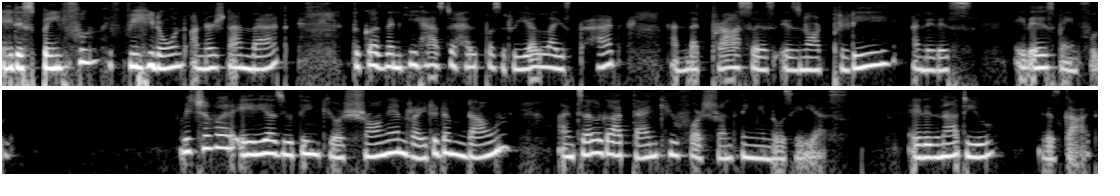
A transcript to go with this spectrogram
it is painful if we don't understand that because then He has to help us realize that, and that process is not pretty and it is it is painful. Whichever areas you think you're strong in, write them down and tell God, Thank you for strengthening me in those areas. It is not you, it is God.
